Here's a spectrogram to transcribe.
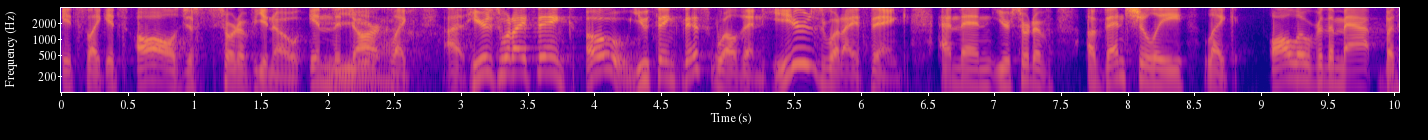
it's like it's all just sort of you know in the dark. Like, uh, here's what I think. Oh, you think this? Well, then here's what I think. And then you're sort of eventually like all over the map, but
